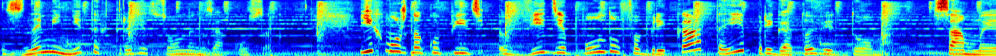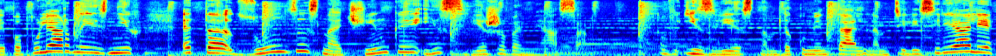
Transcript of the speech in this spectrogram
знаменитых традиционных закусок. Их можно купить в виде полуфабриката и приготовить дома. Самые популярные из них – это дзунзы с начинкой из свежего мяса. В известном документальном телесериале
